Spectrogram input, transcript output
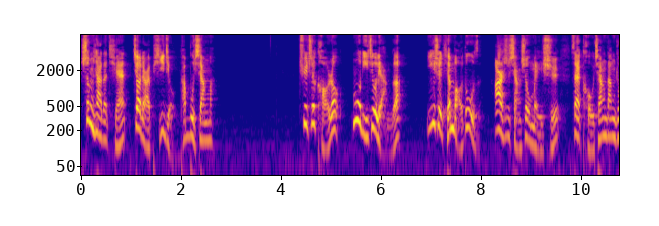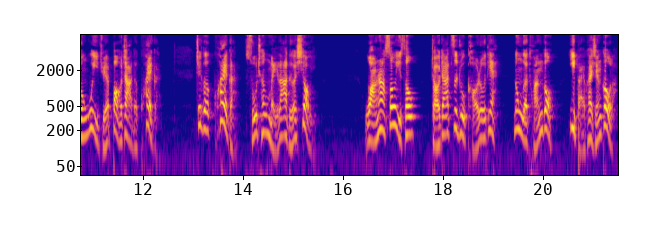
剩下的钱叫点啤酒，它不香吗？去吃烤肉，目的就两个，一是填饱肚子，二是享受美食在口腔当中味觉爆炸的快感，这个快感俗称美拉德效应。网上搜一搜，找家自助烤肉店，弄个团购，一百块钱够了。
